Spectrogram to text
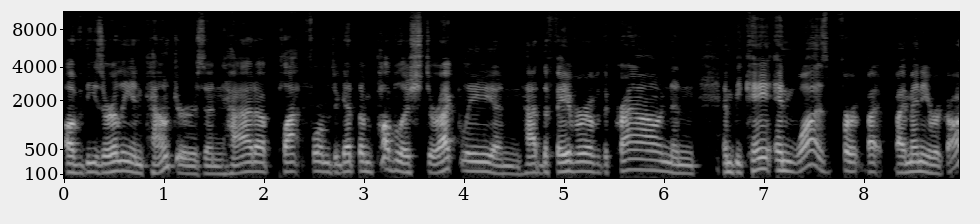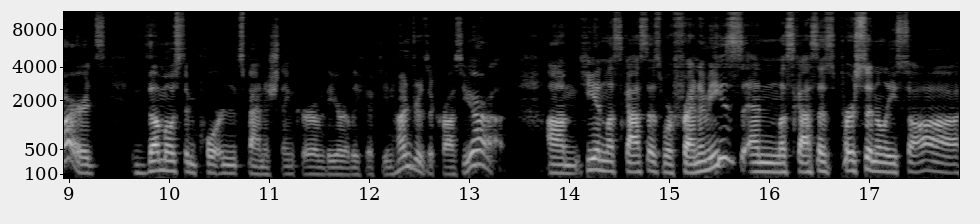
of these early encounters and had a platform to get them published directly and had the favor of the crown and and became and was for by, by many regards the most important Spanish thinker of the early 1500s across Europe. Um, he and Las Casas were frenemies, and Las Casas personally saw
